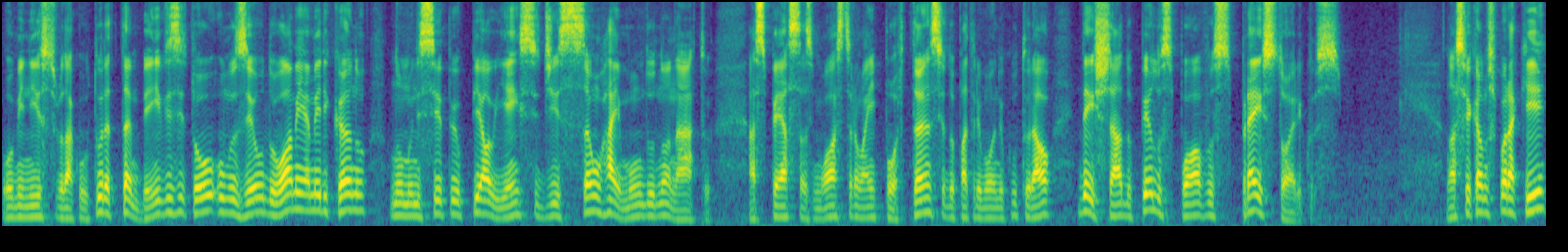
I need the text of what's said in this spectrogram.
O ministro da Cultura também visitou o Museu do Homem Americano no município piauiense de São Raimundo Nonato. As peças mostram a importância do patrimônio cultural deixado pelos povos pré-históricos. Nós ficamos por aqui.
